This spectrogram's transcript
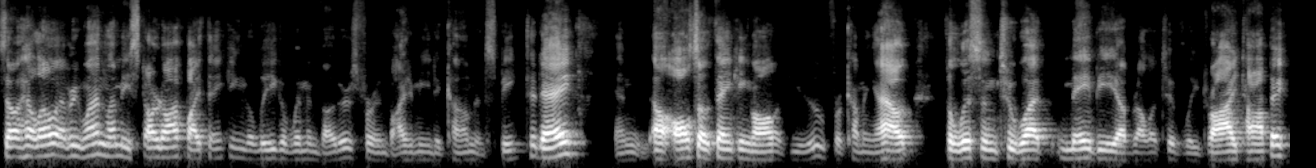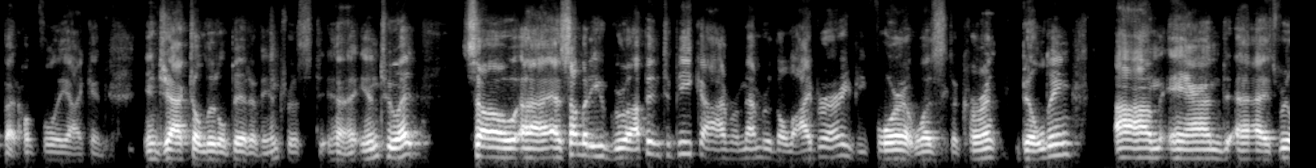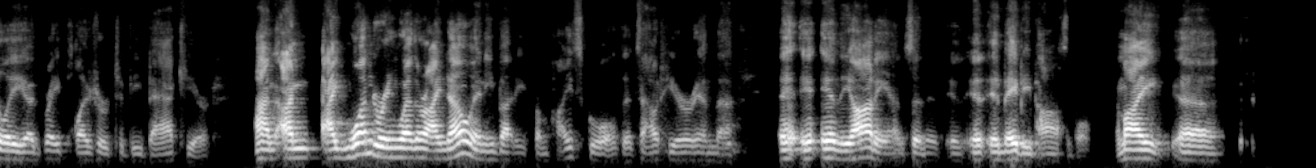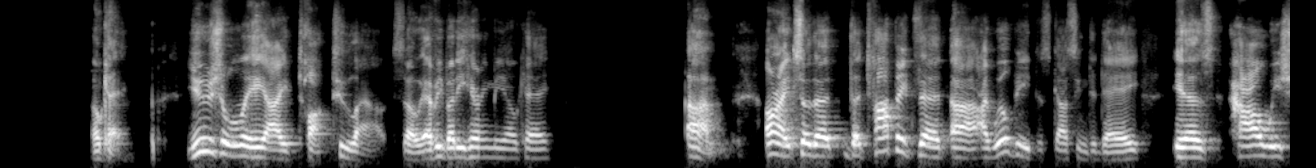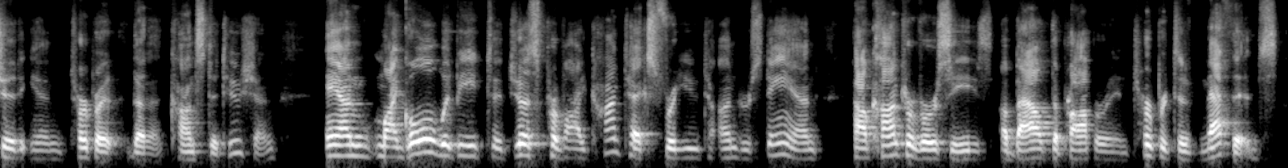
So hello, everyone. Let me start off by thanking the League of Women Voters for inviting me to come and speak today. And uh, also thanking all of you for coming out to listen to what may be a relatively dry topic, but hopefully I can inject a little bit of interest uh, into it. So uh, as somebody who grew up in Topeka, I remember the library before it was the current building. Um, and uh, it's really a great pleasure to be back here. I'm, I'm, I'm wondering whether I know anybody from high school that's out here in the, in, in the audience and it, it, it may be possible. Am I, uh, okay. Usually I talk too loud. So everybody hearing me okay? Um, all right, so the, the topic that uh, I will be discussing today is how we should interpret the Constitution. And my goal would be to just provide context for you to understand how controversies about the proper interpretive methods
